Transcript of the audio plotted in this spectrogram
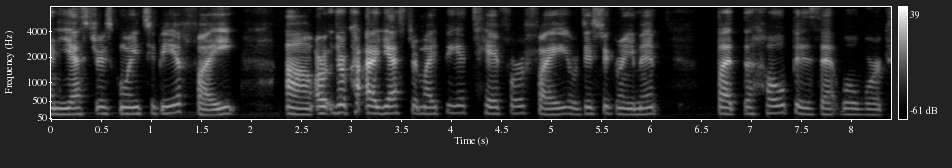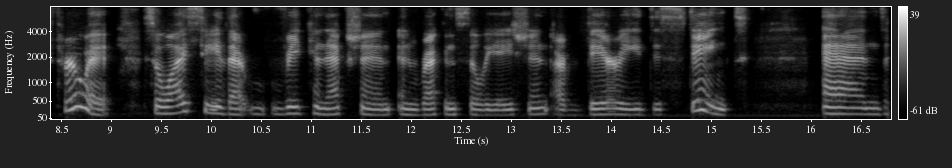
and yes there's going to be a fight uh, or there uh, yes there might be a tiff or a fight or disagreement but the hope is that we'll work through it. So I see that reconnection and reconciliation are very distinct. And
